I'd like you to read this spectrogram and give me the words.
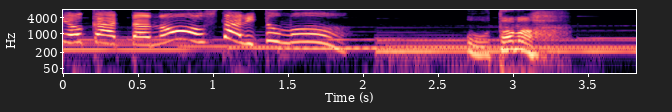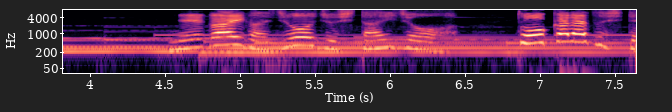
よかったの二人とも。あおたま願いが成就した以上遠からずして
